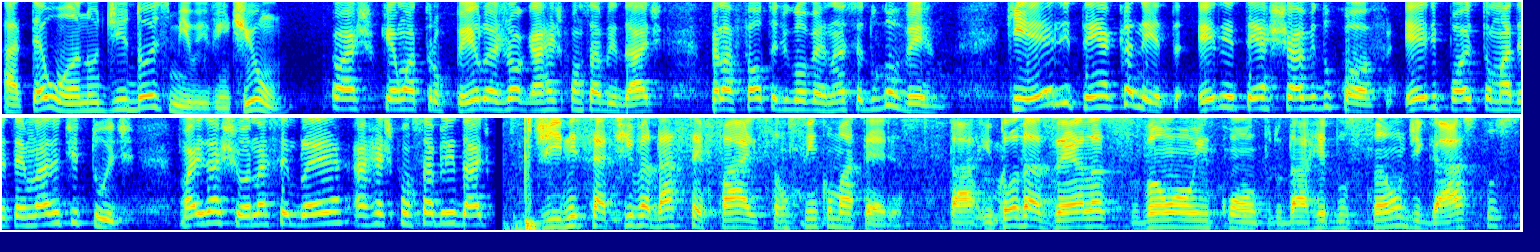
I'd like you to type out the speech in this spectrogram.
até o ano de 2021. Eu acho que é um atropelo, é jogar a responsabilidade pela falta de governança do governo. Que ele tem a caneta, ele tem a chave do cofre, ele pode tomar determinada atitude, mas achou na Assembleia a responsabilidade. De iniciativa da Cefaz são cinco matérias, tá? E todas elas vão ao encontro da redução de gastos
